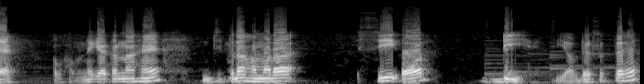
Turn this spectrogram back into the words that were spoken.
एफ़ अब हमने क्या करना है? जितना हमारा सी और डी है, ये आप देख सकते हैं।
